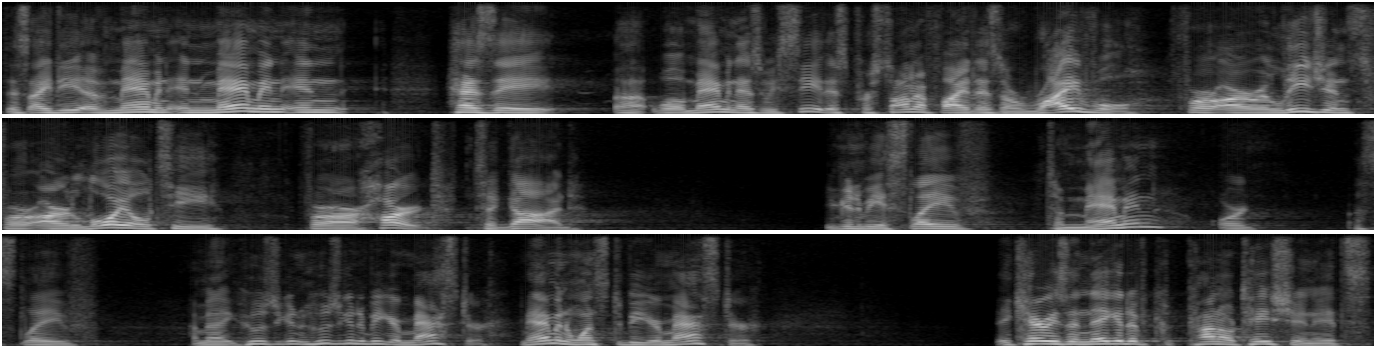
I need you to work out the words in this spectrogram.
this idea of mammon. And mammon in, has a, uh, well, mammon as we see it is personified as a rival for our allegiance, for our loyalty, for our heart to God. You're going to be a slave to mammon or a slave I mean, like, who's going who's to be your master? Mammon wants to be your master. It carries a negative connotation. It's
